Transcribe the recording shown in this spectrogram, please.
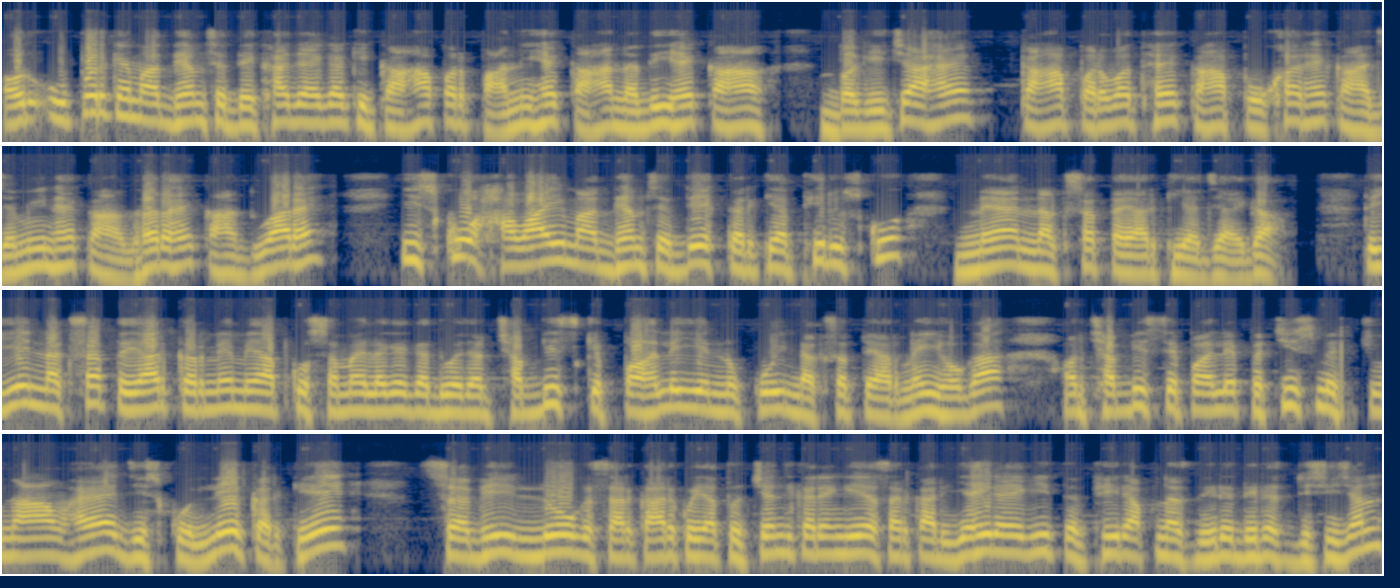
और ऊपर के माध्यम से देखा जाएगा कि कहाँ पर पानी है, कहाँ नदी है, कहाँ बगीचा है, कहाँ पर्वत है, कहाँ पोखर है, कहाँ ज़मीन है, कहाँ घर है, कहाँ द्वार है। इसको हवाई माध्यम से देख करके फिर उसको नया नक्शा तैयार किया जाएगा। तो ये नक्शा तैयार करने में आपको समय लगेगा 2026 के पहले ये कोई नक्शा तैयार नहीं होगा। और 26 से पहले 25 में चुनाव है जिसको लेकर के सभी लोग सरकार को या तो चेंज करेंगे या सरकार यही रहेगी तो फिर अपना धीरे धीरे डिसीज़न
